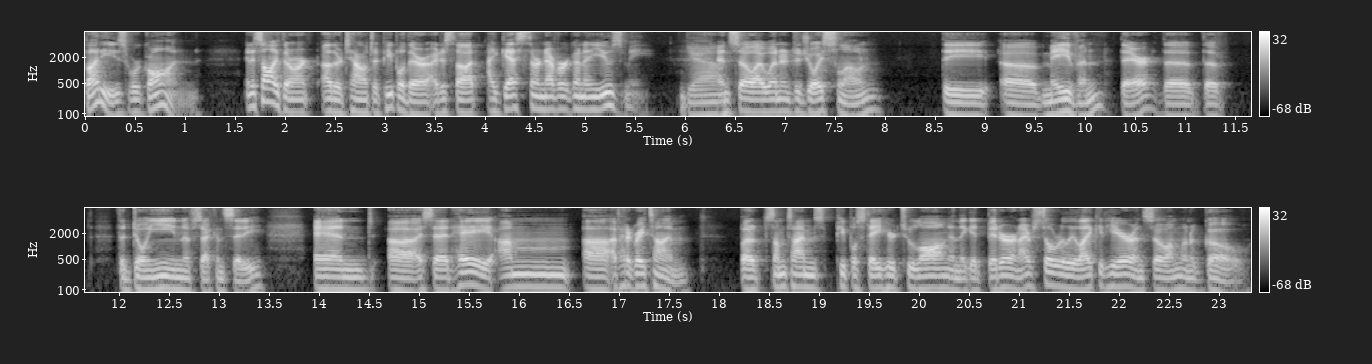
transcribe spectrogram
buddies were gone. And it's not like there aren't other talented people there. I just thought, I guess they're never gonna use me. Yeah. And so I went into Joyce Sloane, the uh, maven there, the the the doyen of Second City, and uh, I said, "Hey, I'm uh, I've had a great time, but sometimes people stay here too long and they get bitter, and I still really like it here, and so I'm going to go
